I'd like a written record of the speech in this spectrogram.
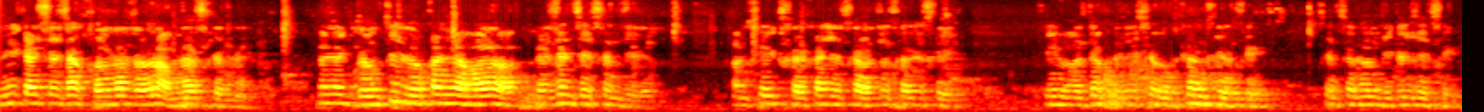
मी काही त्याचा खोलवर जाऊन अभ्यास केला नाही. एक दोन तीन लोकांनी आम्हाला प्रेझेंटेशन दिलं. आमचे एक सरकारी राज्य सदस्य ते मध्य प्रदेशचे मुख्यमंत्री होते. त्यांचं नाव दिग्विजय सिंग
